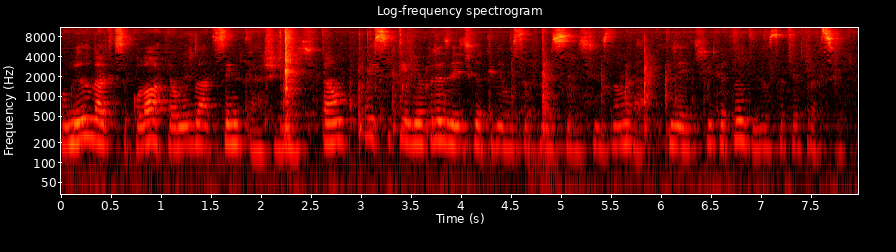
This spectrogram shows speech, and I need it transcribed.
O mesmo lado que você coloca é o mesmo lado que você encaixa, gente. Então, esse aqui é o meu presente que eu queria mostrar pra vocês, namorados. Gente, fica com Deus. Até a próxima.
